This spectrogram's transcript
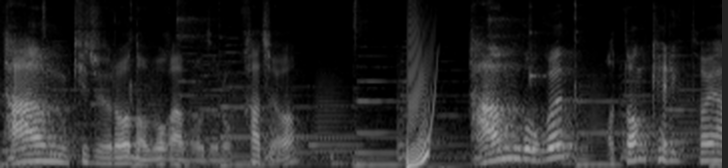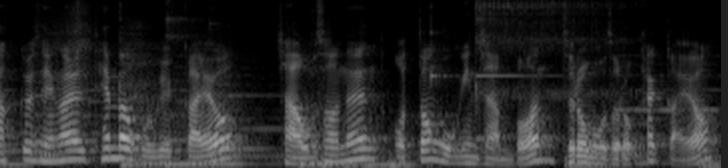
다음 퀴즈로 넘어가 보도록 하죠. 다음 곡은 어떤 캐릭터의 학교생활 테마곡일까요? 자 우선은 어떤 곡인지 한번 들어보도록 할까요?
